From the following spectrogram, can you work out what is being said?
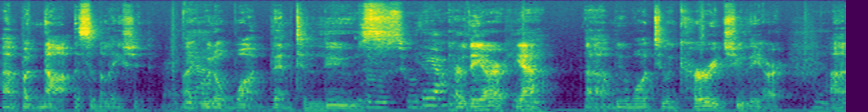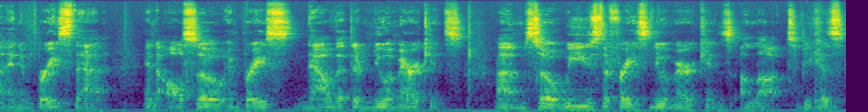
uh, but not assimilation. Right. Like we don't want them to lose, Lose who they are. who they are. Yeah, Uh, we want to encourage who they are, uh, and embrace that, and also embrace now that they're new Americans. Um, so we use the phrase "new Americans" a lot because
